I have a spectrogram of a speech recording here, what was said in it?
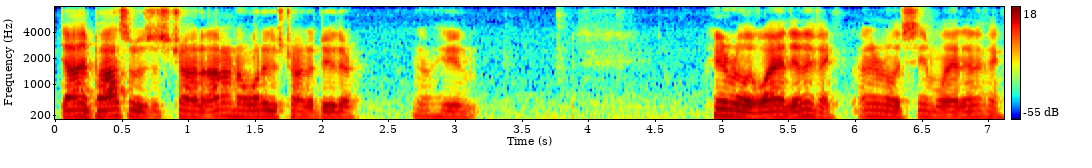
Italian Pasta was just trying to, I don't know what he was trying to do there. You know, he didn't, he didn't really land anything. I didn't really see him land anything.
